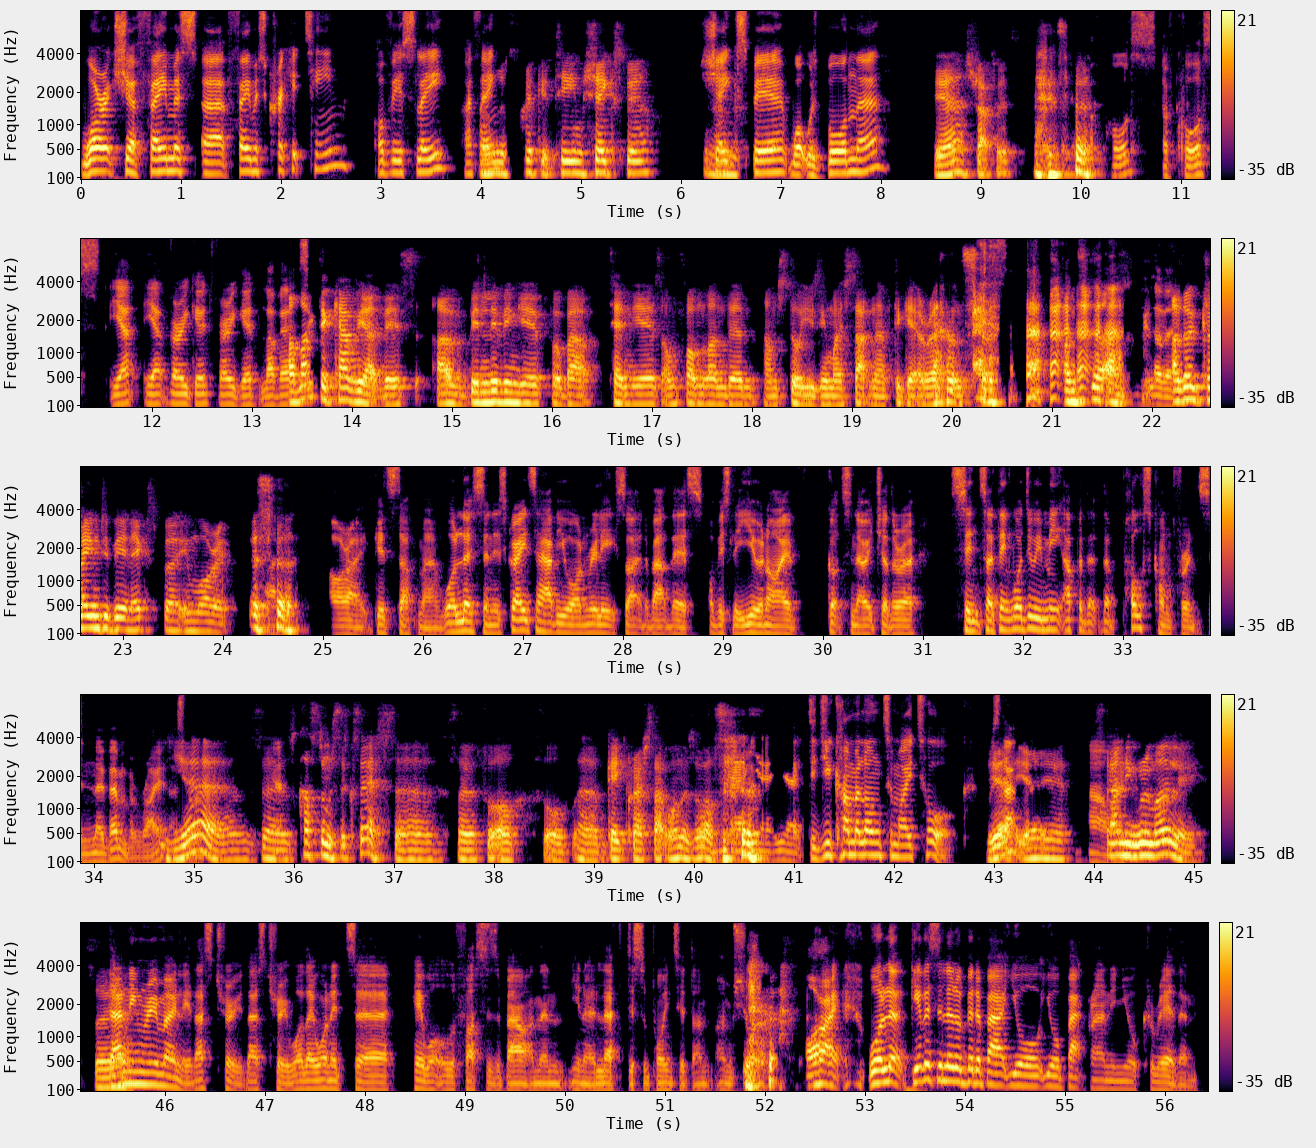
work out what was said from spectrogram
Warwickshire, famous uh, famous cricket team, obviously. I think famous cricket team, Shakespeare. Shakespeare, what was born there? Yeah, Stratford. of course, of course. Yeah, yeah, very good, very good. Love it. I'd like to caveat this. I've been living here for about 10 years. I'm from London. I'm still using my sat nav to get around. So I'm still, I, I don't claim to be an expert in Warwick. All right, good stuff, man. Well, listen, it's great to have you on. Really excited about this. Obviously, you and I have got to know each other since I think what do we meet up at the, the Pulse conference in November, right? That's yeah, it was, uh, yeah. it was, customer success. Uh, so sort of sort of uh, gate crash that one as well. yeah, yeah, yeah. Did you come along to my talk? Was yeah, that... yeah, yeah. Oh, Standing room only. So standing yeah. room only. That's true. That's true. Well, they wanted to hear what all the fuss is about, and then you know left disappointed. I'm I'm sure. all right. Well, look, give us a little bit about your your background in your career, then.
